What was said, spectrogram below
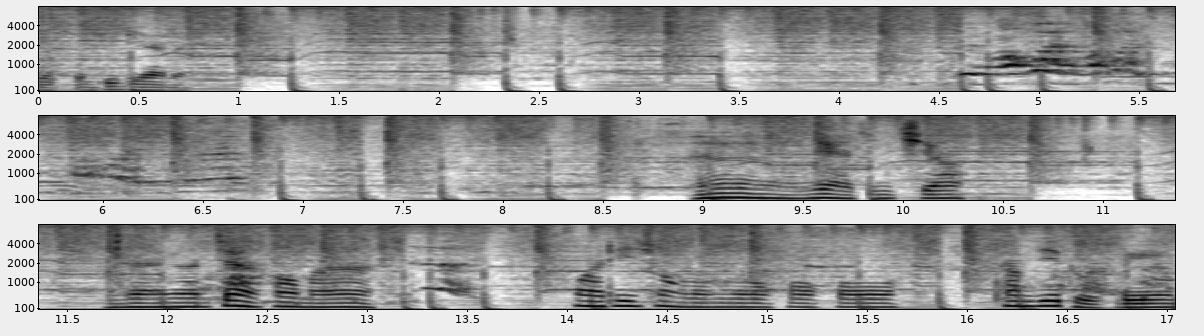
กับคนที่เดียนะเฮ้ยแย่จริงเชียวรายงานแจ้งเข้ามา ว่าที่ช่องลงโลโคโคถ้ำที่ถูกลืม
